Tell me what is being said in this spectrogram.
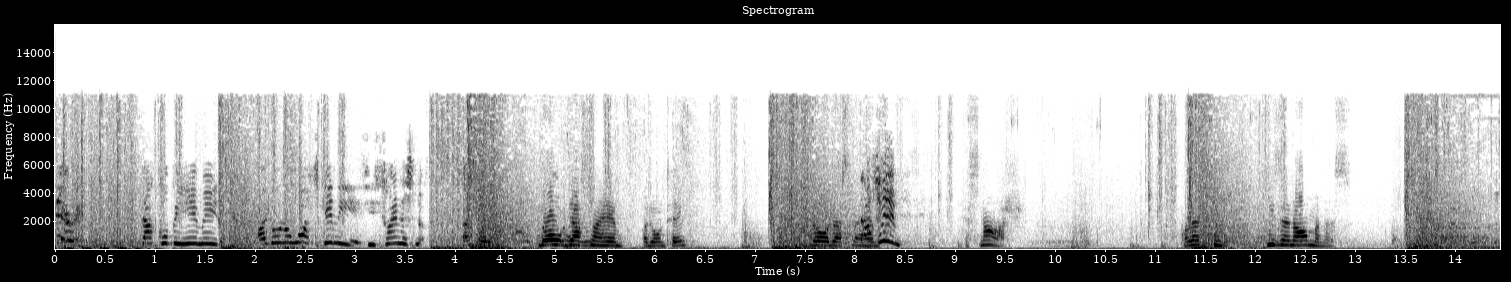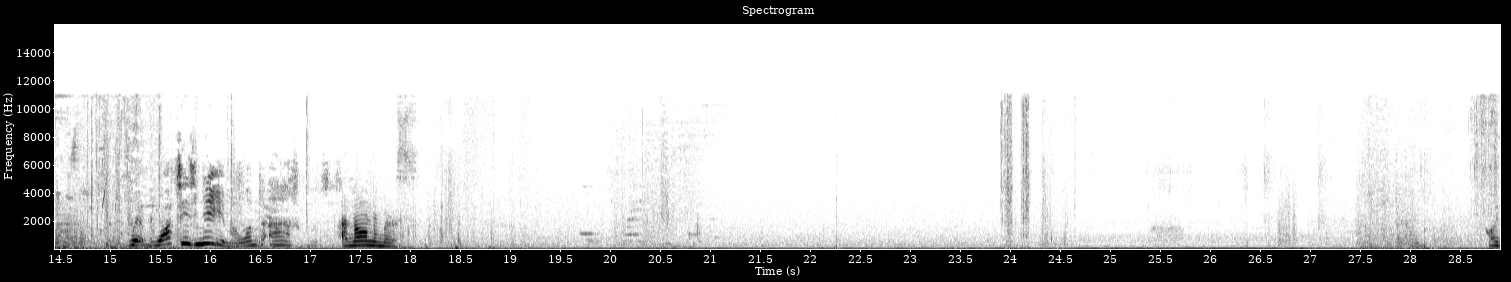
There he. That could be him either. I don't know what skin he is. He's trying to. Sn- that's. No, that's not him. I don't think. No, that's not him. That's him. It's not. Unless he's, he's anonymous. Wait, what's his name? I want to ask. Anonymous. I,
